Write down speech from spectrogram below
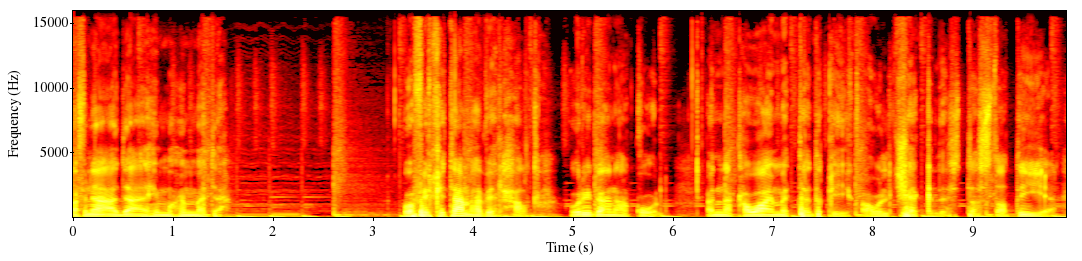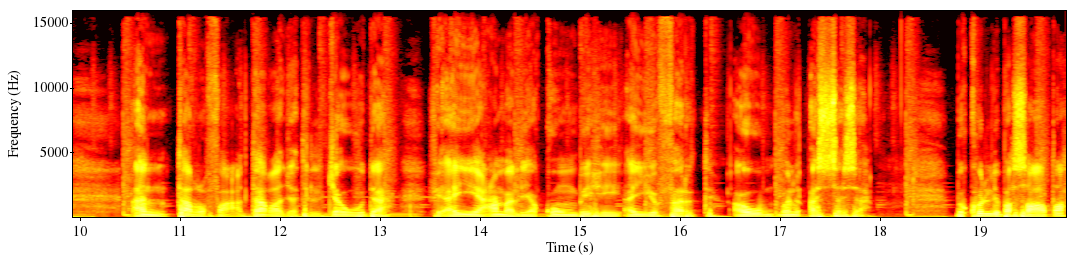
أثناء أدائه مهمته. وفي ختام هذه الحلقة أريد أن أقول أن قوائم التدقيق أو التشيك تستطيع أن ترفع درجة الجودة في أي عمل يقوم به أي فرد أو مؤسسة بكل بساطة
